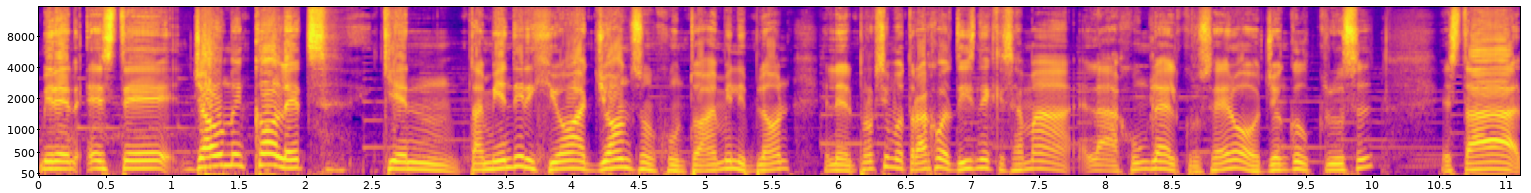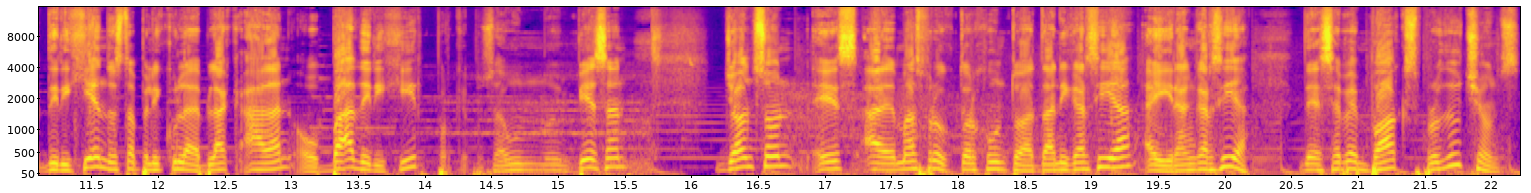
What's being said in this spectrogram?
Miren, este Jaume Collett, quien también dirigió a Johnson junto a Emily Blunt en el próximo trabajo de Disney que se llama La jungla del crucero o Jungle Cruise, está dirigiendo esta película de Black Adam o va a dirigir porque pues aún no empiezan. Johnson es además productor junto a Danny García e Irán García de Seven Box Productions.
